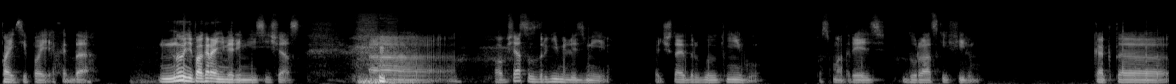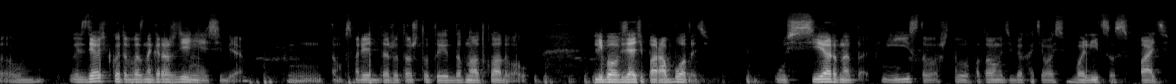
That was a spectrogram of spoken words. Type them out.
пойти, поехать, да. Ну, не по крайней мере, не сейчас. А, пообщаться с другими людьми, почитать другую книгу, посмотреть дурацкий фильм. Как-то сделать какое-то вознаграждение себе, там, посмотреть даже то, что ты давно откладывал, либо взять и поработать усердно, так, неистово, чтобы потом тебе хотелось валиться спать.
